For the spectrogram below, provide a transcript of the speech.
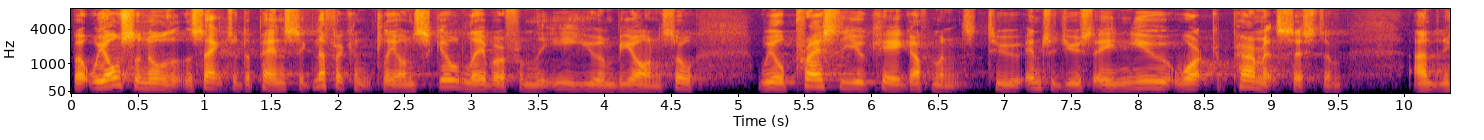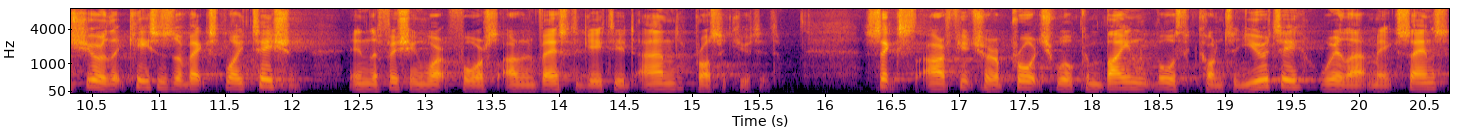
But we also know that the sector depends significantly on skilled labour from the EU and beyond. So we'll press the UK government to introduce a new work permit system and ensure that cases of exploitation in the fishing workforce are investigated and prosecuted. Sixth, our future approach will combine both continuity, where that makes sense,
